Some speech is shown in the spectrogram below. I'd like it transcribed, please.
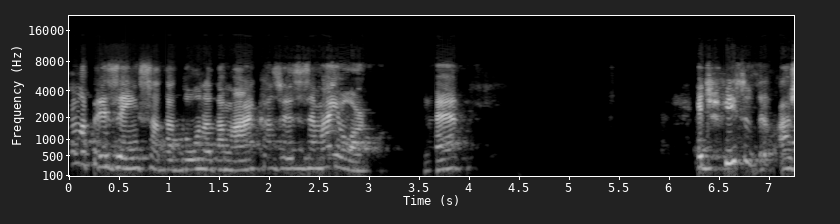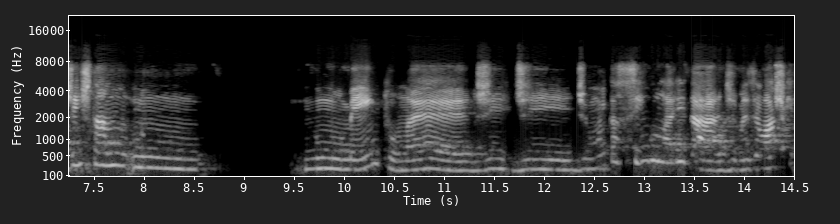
com a presença da dona da marca às vezes é maior, né? É difícil, a gente está num, num momento né, de, de, de muita singularidade, mas eu acho que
